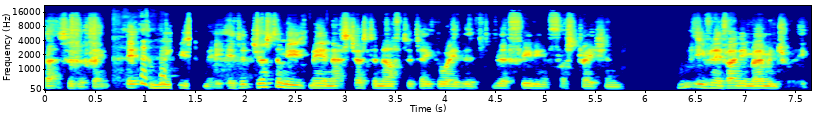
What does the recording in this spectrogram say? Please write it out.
That sort of thing. It amused me. It just amused me, and that's just enough to take away the, the feeling of frustration, even if only momentarily.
